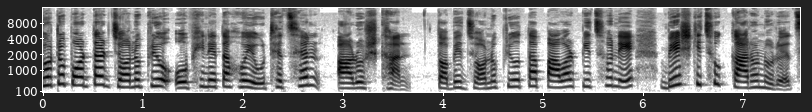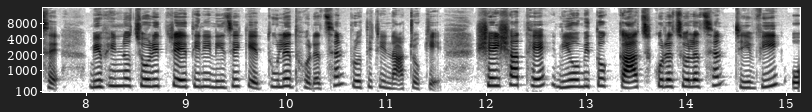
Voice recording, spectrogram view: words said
ছোট পর্দার জনপ্রিয় অভিনেতা হয়ে উঠেছেন আরশ খান। তবে জনপ্রিয়তা পাওয়ার পিছনে বেশ কিছু কারণও রয়েছে। বিভিন্ন চরিত্রে তিনি নিজেকে তুলে ধরেছেন প্রতিটি নাটকে। সেই সাথে নিয়মিত কাজ করে চলেছেন টিভি ও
